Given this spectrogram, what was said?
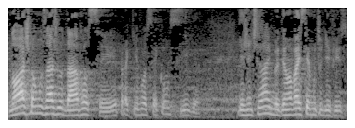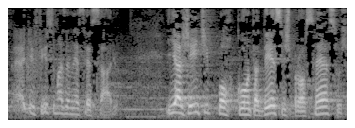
Nós vamos ajudar você para que você consiga. E a gente, ai meu Deus, mas vai ser muito difícil. É difícil, mas é necessário. E a gente, por conta desses processos,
